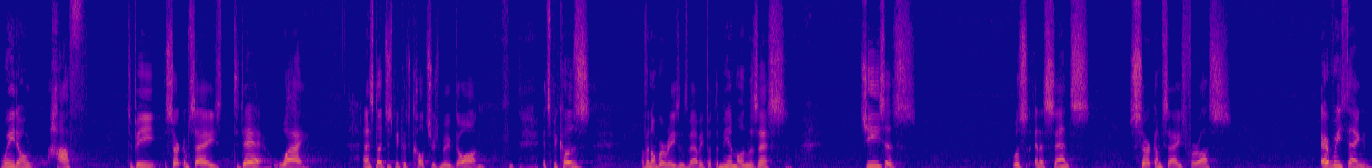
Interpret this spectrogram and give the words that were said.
we don't have to be circumcised today. Why? And it's not just because culture's moved on, it's because of a number of reasons, maybe, but the main one is this Jesus was, in a sense, circumcised for us. Everything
